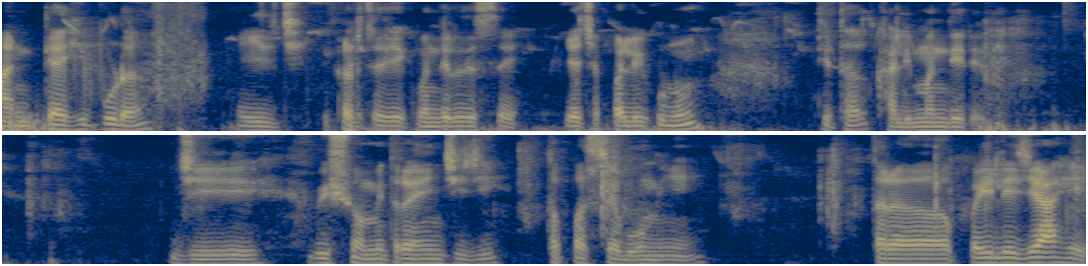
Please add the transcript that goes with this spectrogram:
आणि त्याही पुढं. हे इकडचं जे एक मंदिर दिसतंय याच्या पलीकडून तिथं खाली मंदिर आहे. जी विश्वामित्र यांची जी तपस्याभूमी आहे. तर पहिले जे आहे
